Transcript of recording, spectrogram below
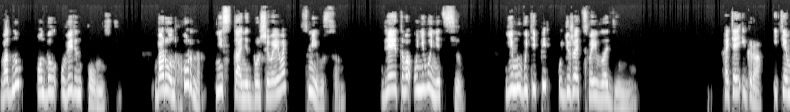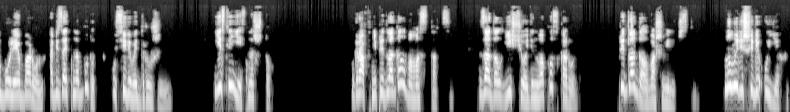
В одном он был уверен полностью. Барон Хорнер не станет больше воевать с Мивусом. Для этого у него нет сил. Ему бы теперь удержать свои владения. Хотя игра и тем более барон обязательно будут усиливать дружину. Если есть на что. Граф не предлагал вам остаться? Задал еще один вопрос король. Предлагал, ваше величество. Но мы решили уехать.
